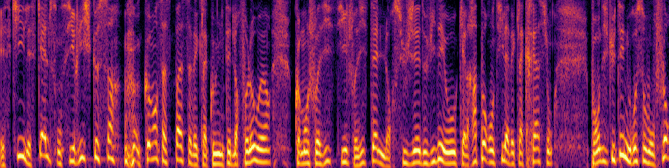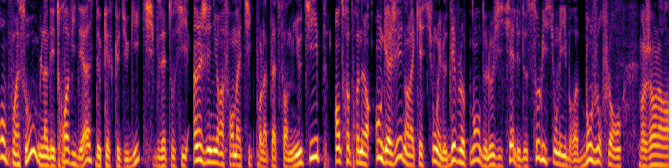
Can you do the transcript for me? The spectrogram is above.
Est-ce qu'ils, est-ce qu'elles sont si riches que ça? Comment ça se passe avec la communauté de leurs followers? Comment choisissent-ils, choisissent-elles leur sujet de vidéo Quel rapport ont-ils avec la création? Pour en discuter, nous recevons Florent Poinceau, l'un des trois vidéastes de Qu'est-ce que tu geeks? Vous êtes aussi ingénieur informatique pour la plateforme Utip, entrepreneur engagé engagé dans la question et le développement de logiciels et de solutions libres. Bonjour Florent. Bonjour Laurent.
